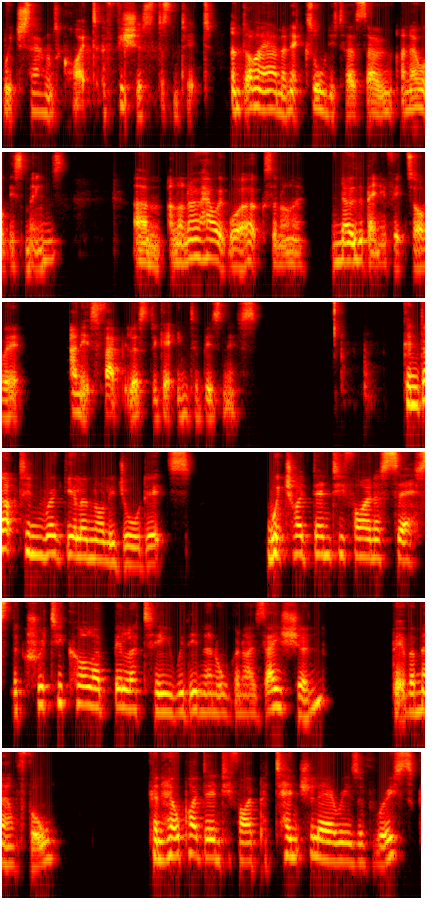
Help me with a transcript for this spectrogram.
which sounds quite officious, doesn't it? And I am an ex auditor, so I know what this means. Um, and I know how it works, and I know the benefits of it. And it's fabulous to get into business. Conducting regular knowledge audits, which identify and assess the critical ability within an organisation, bit of a mouthful, can help identify potential areas of risk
